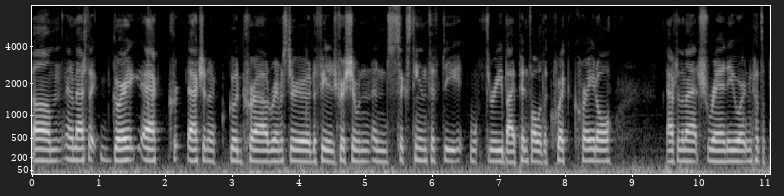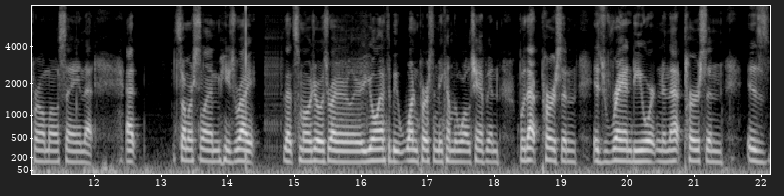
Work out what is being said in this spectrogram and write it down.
Um, in a match that great action, a good crowd. Rey Mysterio defeated Christian in 1653 by pinfall with a quick cradle. After the match, Randy Orton cuts a promo saying that at SummerSlam he's right that Samoa Joe was right earlier. You only have to beat one person to become the world champion, but that person is Randy Orton, and that person is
